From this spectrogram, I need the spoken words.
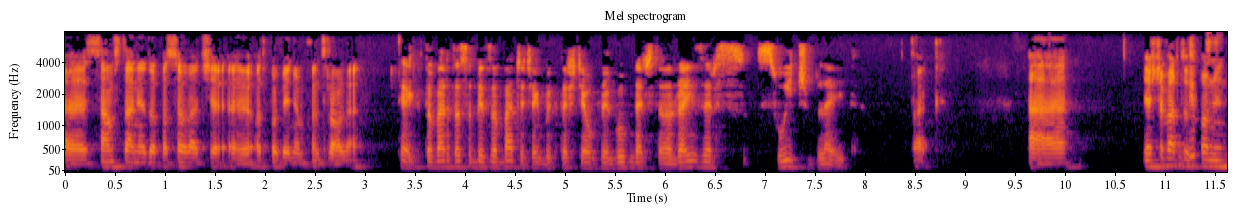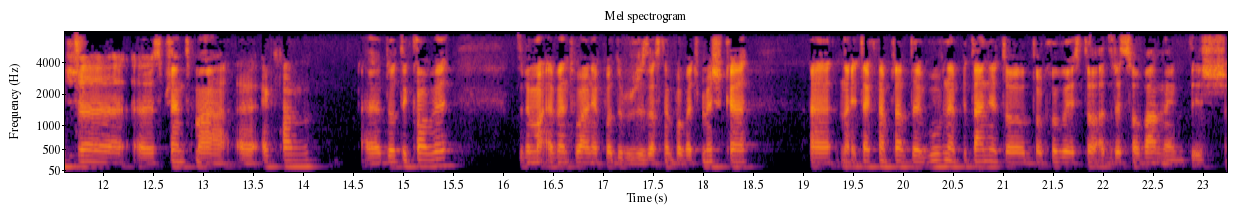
E, sam w stanie dopasować e, odpowiednią kontrolę. Tak, to warto sobie zobaczyć, jakby ktoś chciał wygooglać to Razer Switchblade. Tak. E, jeszcze warto wspomnieć, że sprzęt ma ekran dotykowy, który ma ewentualnie w podróży zastępować myszkę. No i tak naprawdę główne pytanie to do kogo jest to adresowane, gdyż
